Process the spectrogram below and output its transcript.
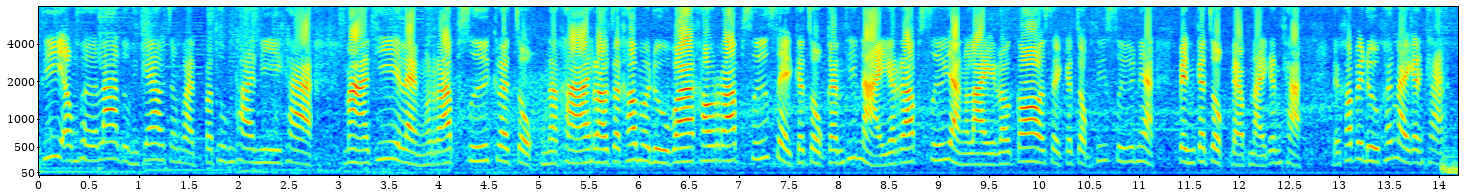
อยู่ที่อำเภอลาดหลุมแก้วจังหวัดปทุมธานีค่ะ มาที่แหล่งรับซื้อกระจกนะคะ เราจะเข้ามาดูว่าเขารับซื้อเศษกระจกกันที่ไหน รับซื้ออย่างไร แล้วก็เศษกระจกที่ซื้อเนี่ยเป็นกระจกแบบไหนกันค่ะ เดี๋ยวเข้าไปดูข้างในกันค่ะ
